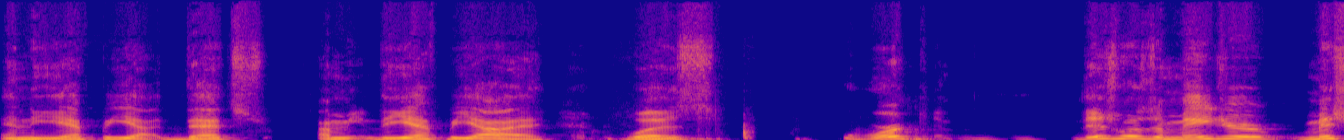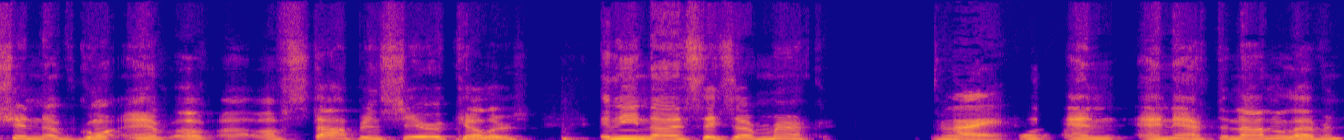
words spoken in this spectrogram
And the FBI, that's, I mean, the FBI was work. This was a major mission of going of, of, of stopping serial killers in the United States of America. Right. And and, and after 9-11,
